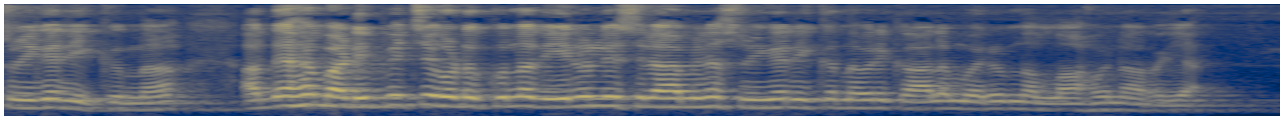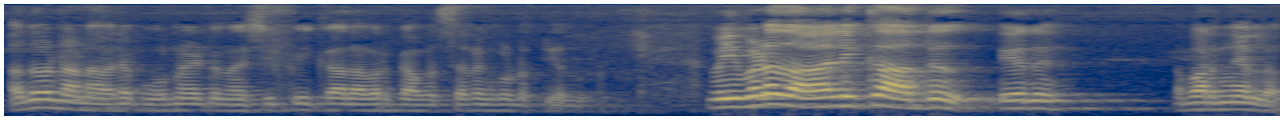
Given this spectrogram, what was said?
സ്വീകരിക്കുന്ന അദ്ദേഹം പഠിപ്പിച്ചു കൊടുക്കുന്ന ദീനുൽ ഇസ്ലാമിനെ സ്വീകരിക്കുന്ന ഒരു കാലം വരും എന്ന് അള്ളാഹുവിന് അറിയാം. അതുകൊണ്ടാണ് അവരെ പൂർണമായിട്ട് നശിപ്പിക്കാതെ അവർക്ക് അവസരം കൊടുത്തത് അപ്പൊ ഇവിടെ ദാലിക്ക അത് ഏത്? പറഞ്ഞല്ലോ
